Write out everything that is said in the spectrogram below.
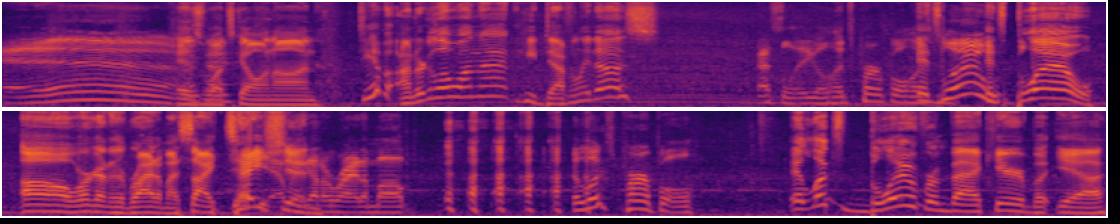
Eh, Is okay. what's going on. Do you have underglow on that? He definitely does. That's legal. It's purple. It's, blue. It's blue. Oh, we're gonna write on my yeah, citation. we gotta write him up. it looks purple. It looks blue from back here, but yeah,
